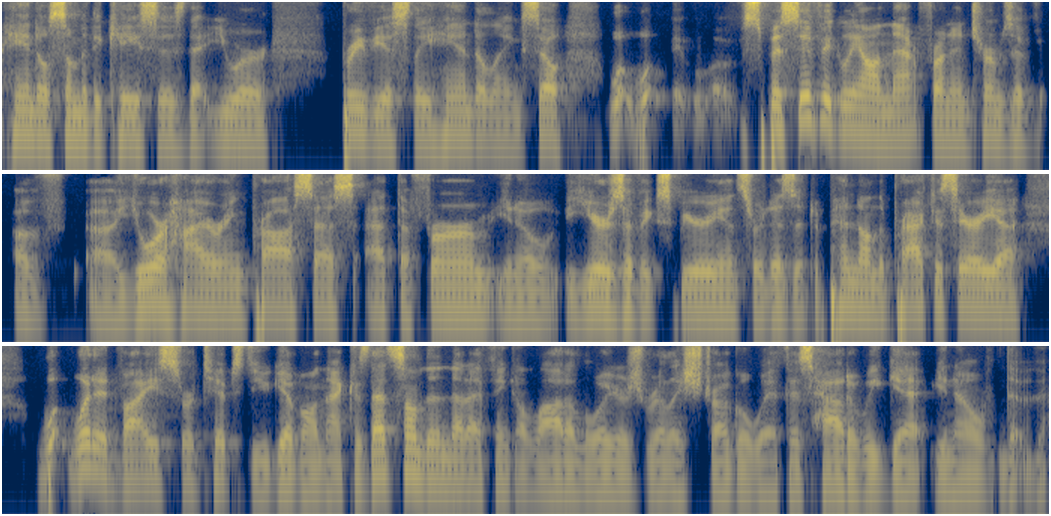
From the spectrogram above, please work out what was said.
handle some of the cases that you were previously handling. So, what, what, specifically on that front, in terms of of uh, your hiring process at the firm, you know, years of experience, or does it depend on the practice area? what, what advice or tips do you give on that because that's something that i think a lot of lawyers really struggle with is how do we get you know the, the,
